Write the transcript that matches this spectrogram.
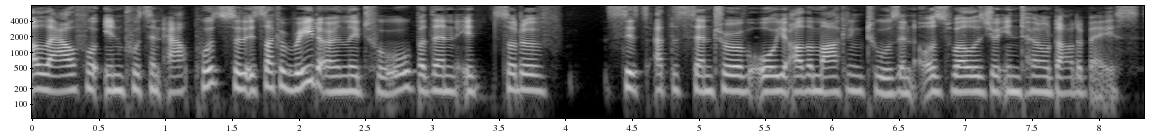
allow for inputs and outputs. So it's like a read only tool, but then it sort of sits at the center of all your other marketing tools and as well as your internal database.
